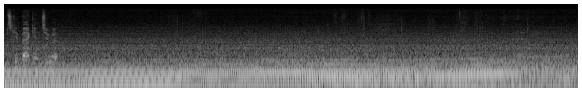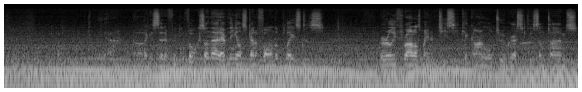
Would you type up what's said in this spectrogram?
Let's get back into it. Yeah, like I said, if we can focus on that, everything else kind of fall into place because early throttles make your TC kick on a little too aggressively sometimes.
